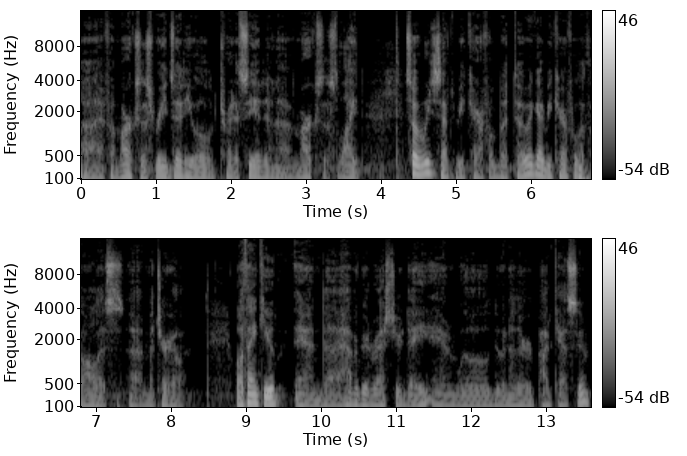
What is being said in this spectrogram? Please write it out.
Uh, if a Marxist reads it, he will try to see it in a Marxist light. So we just have to be careful, but uh, we got to be careful with all this uh, material. Well, thank you, and uh, have a good rest of your day, and we'll do another podcast soon.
